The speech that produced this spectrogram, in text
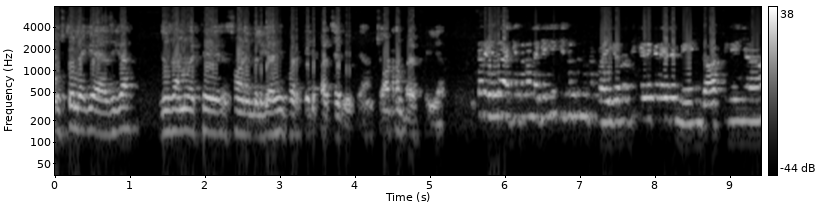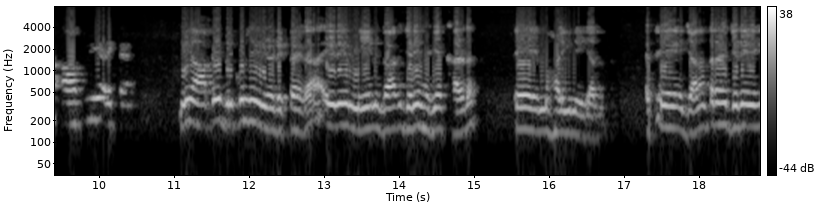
ਉਸ ਤੋਂ ਲੈ ਕੇ ਆਇਆ ਸੀਗਾ। ਜੋ ਸਾਨੂੰ ਇੱਥੇ ਸੁਹਾਣੇ ਮਿਲ ਗਿਆ ਸੀ ਫੜ ਕੇ ਤੇ ਪਰਚੇ ਦੇ ਦਿੱਤੇ 64 ਨੰਬਰ ਐਫਆਈਆਰ ਸਰ ਇਹਦੇ ਅੱਗੇ ਪਤਾ ਲੱਗਿਆ ਕਿ ਕਿੰਨੂੰ ਕਿੰਨੂੰ ਸਪਲਾਈ ਕਰਦਾ ਸੀ ਕਿਹੜੇ ਕਿਹੜੇ ਇਹਦੇ ਮੇਨ ਗਾਹਕ ਸੀਗੇ ਜਾਂ ਆਪ ਵੀ ਐਡਿਕਟ ਹੈ? ਨਹੀਂ ਆਪ ਇਹ ਬਿਲਕੁਲ ਨਹੀਂ ਐਡਿਕਟ ਹੈਗਾ। ਇਹਦੇ ਮੇਨ ਗਾਹਕ ਜਿਹੜੇ ਹੈਗੇ ਖਰੜ ਤੇ ਮੋਹਾਲੀ ਨੇ ਜ਼ਿਆਦਾਤਰ ਤੇ ਜ਼ਿਆਦਾਤਰ ਜਿਹੜੇ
